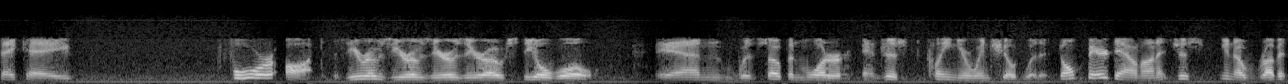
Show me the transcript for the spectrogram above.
take a four aught zero zero zero zero steel wool and with soap and water and just clean your windshield with it. Don't bear down on it. Just, you know, rub it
